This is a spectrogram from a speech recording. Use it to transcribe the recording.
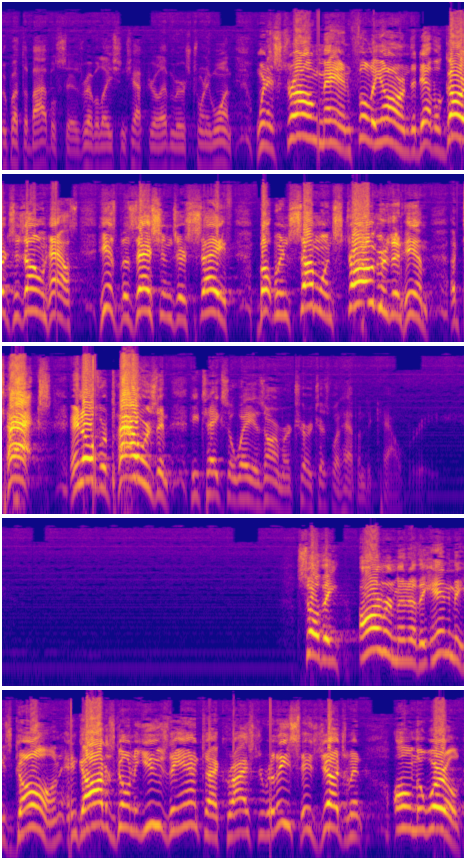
Look what the Bible says, Revelation chapter 11, verse 21. When a strong man, fully armed, the devil guards his own house, his possessions are safe. But when someone stronger than him attacks and overpowers him, he takes away his armor. Church, that's what happened to Calvary. So the armament of the enemy is gone, and God is going to use the Antichrist to release his judgment on the world.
